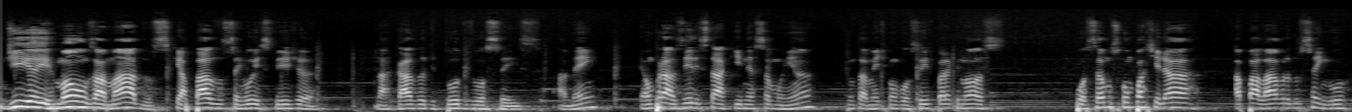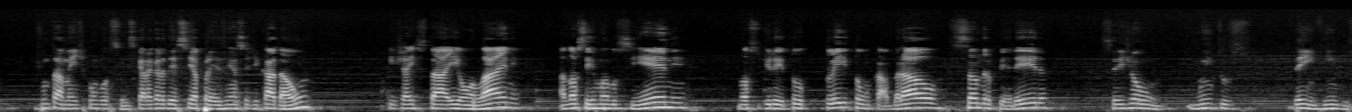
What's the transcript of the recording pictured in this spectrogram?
Bom dia, irmãos amados, que a paz do Senhor esteja na casa de todos vocês. Amém? É um prazer estar aqui nessa manhã, juntamente com vocês, para que nós possamos compartilhar a palavra do Senhor juntamente com vocês. Quero agradecer a presença de cada um que já está aí online, a nossa irmã Luciene, nosso diretor Cleiton Cabral, Sandra Pereira. Sejam muitos bem-vindos.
